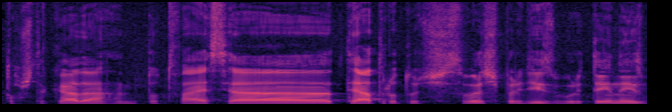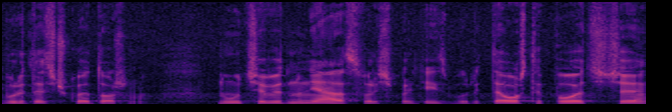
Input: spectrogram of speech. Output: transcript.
Точно така, да. Ами, То това е сега театрото, че свърши преди изборите и на изборите всичко е точно. Но очевидно няма да свърши преди изборите. Още повече, че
